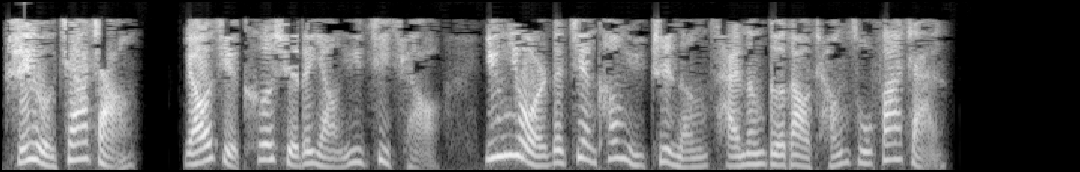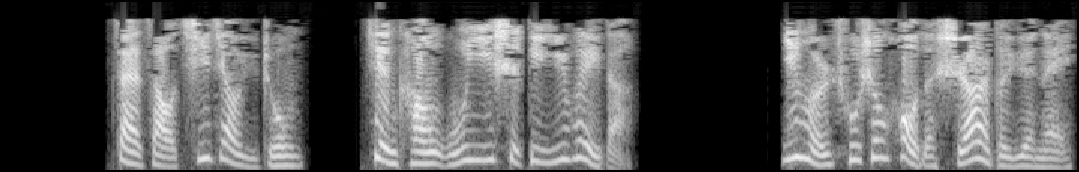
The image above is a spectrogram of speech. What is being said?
只有家长了解科学的养育技巧，婴幼儿的健康与智能才能得到长足发展。在早期教育中。健康无疑是第一位的。婴儿出生后的十二个月内，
